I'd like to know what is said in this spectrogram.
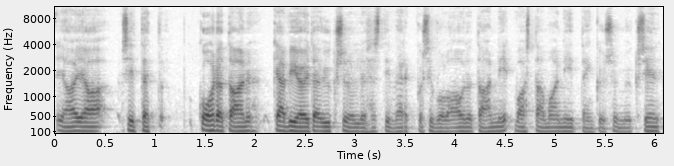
ja, ja sitten kohdataan kävijöitä yksilöllisesti verkkosivulla, autetaan ni, vastaamaan niiden kysymyksiin.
